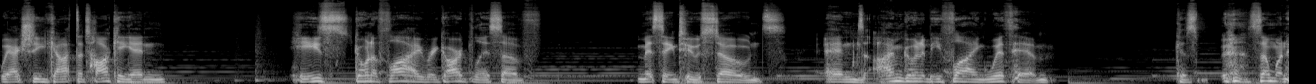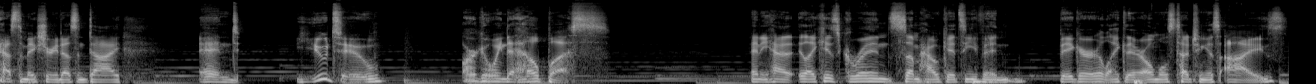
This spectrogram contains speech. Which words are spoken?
we actually got the talking and he's going to fly regardless of missing two stones and i'm going to be flying with him. Because someone has to make sure he doesn't die. And you two are going to help us. And he had like his grin somehow gets even bigger like they're almost touching his eyes.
